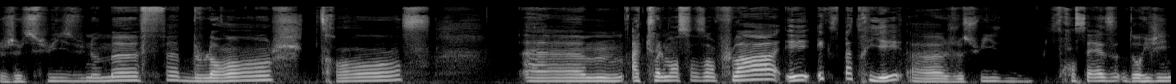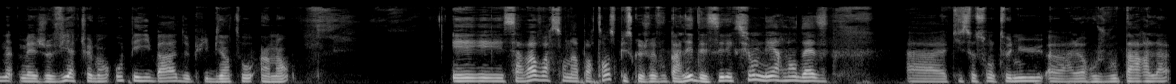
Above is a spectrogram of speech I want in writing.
Je suis une meuf blanche, trans, euh, actuellement sans emploi et expatriée. Euh, je suis française d'origine, mais je vis actuellement aux Pays-Bas depuis bientôt un an. Et ça va avoir son importance puisque je vais vous parler des élections néerlandaises euh, qui se sont tenues euh, à l'heure où je vous parle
